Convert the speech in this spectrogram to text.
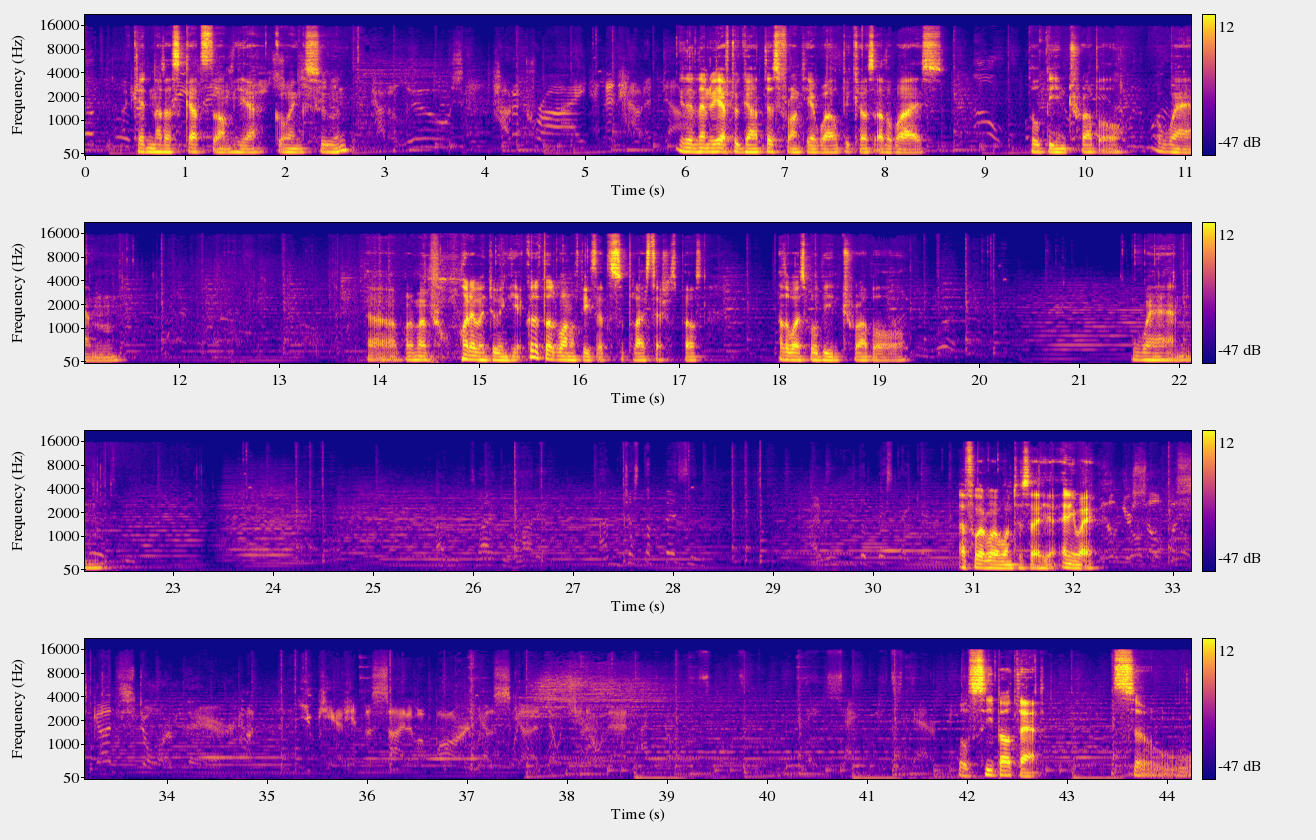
get another Scud Storm here going soon. Either then we have to guard this front here well, because otherwise we'll be in trouble when... Uh, what, am I, what am I doing here? Could have built one of these at the supply stash, I suppose. Otherwise we'll be in trouble when I forgot what I want to say here. Anyway. We'll see about that. So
